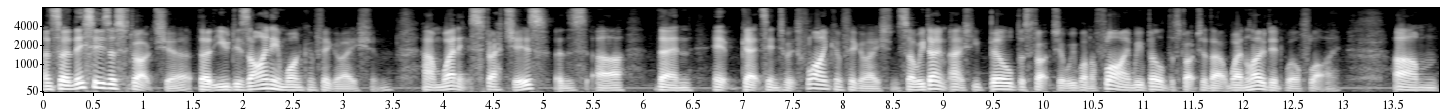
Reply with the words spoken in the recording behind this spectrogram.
and so this is a structure that you design in one configuration, and when it stretches, uh, then it gets into its flying configuration. So we don't actually build the structure we want to fly, we build the structure that, when loaded, will fly. Um,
